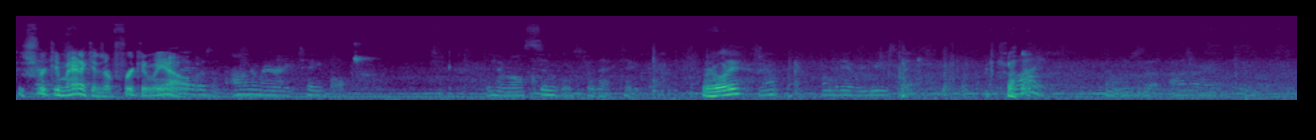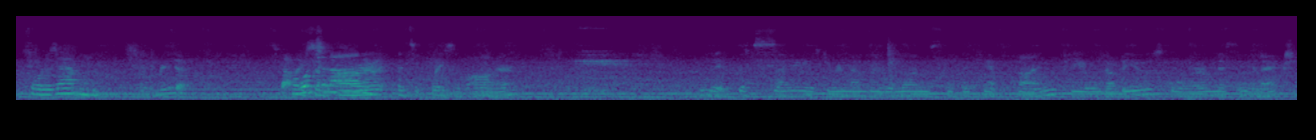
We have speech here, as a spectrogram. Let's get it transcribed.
These freaking mannequins are freaking me out. That was an honorary table. They have all symbols for that table. Really? Yep, nobody ever used it. Why? That was the honorary table. So what does that mean? So Read it. What's Place of an honor, honor? it's a place of honor. The, the setting is to remember the ones that they can't find, POWs or missing in action.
